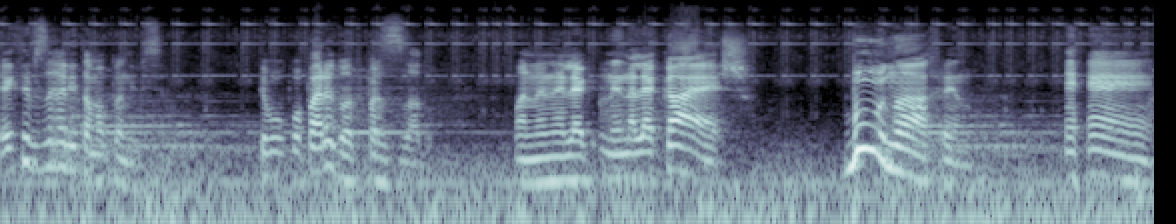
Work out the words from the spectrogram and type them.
Як ти взагалі там опинився? Ти був попереду, а тепер ззаду. Мене не, ля... не налякаєш. Бу нахрен! Хе-хе.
